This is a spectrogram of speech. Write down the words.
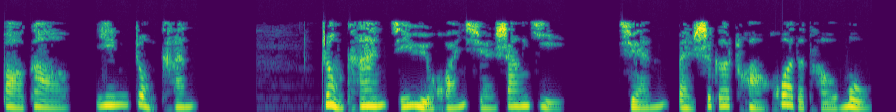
报告殷仲堪。仲堪即与桓玄商议，玄本是个闯祸的头目，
